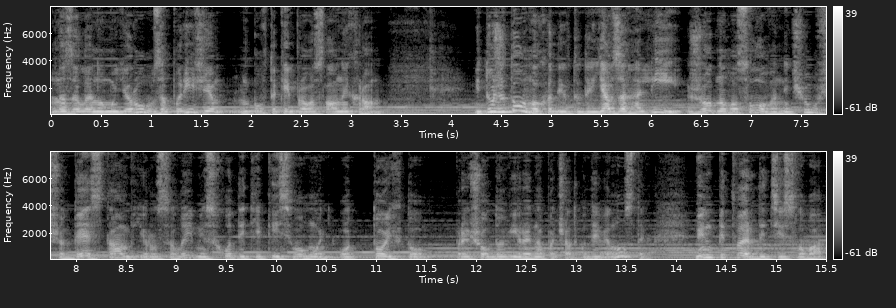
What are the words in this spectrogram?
на Зеленому Яру у Запоріжжі, був такий православний храм. І дуже довго ходив туди. Я взагалі жодного слова не чув, що десь там в Єрусалимі сходить якийсь вогонь. От той, хто прийшов до віри на початку 90-х, він підтвердить ці слова.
